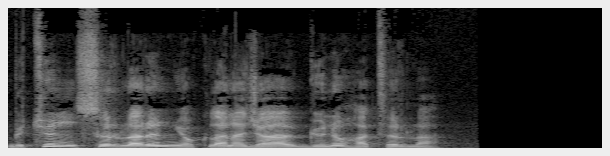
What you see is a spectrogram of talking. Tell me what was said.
bütün sırların yoklanacağı günü hatırla.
